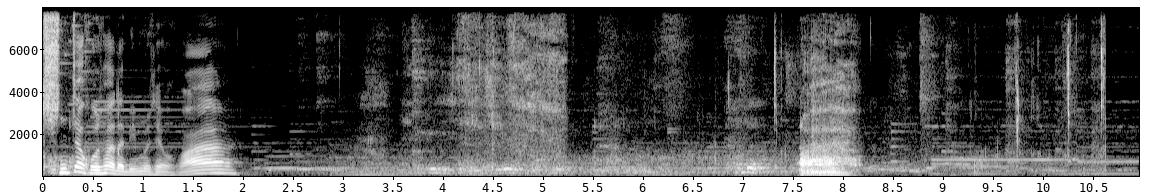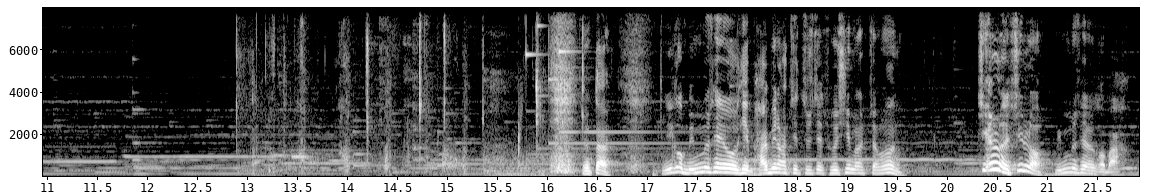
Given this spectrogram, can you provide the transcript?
진짜 고소하다 민물새우. 와 일단 이거 민물새우 이렇게 밥이랑 같이 드실 때 조심할 점은 찔러 찔러. 민물새우가 막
